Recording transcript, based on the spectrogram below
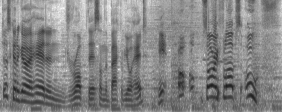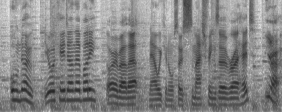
Just gonna go ahead and drop this on the back of your head. Here. Oh, oh sorry, Flops. Oh, Oh no, you okay down there, buddy? Sorry about that. Now we can also smash things over our head. Yeah.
